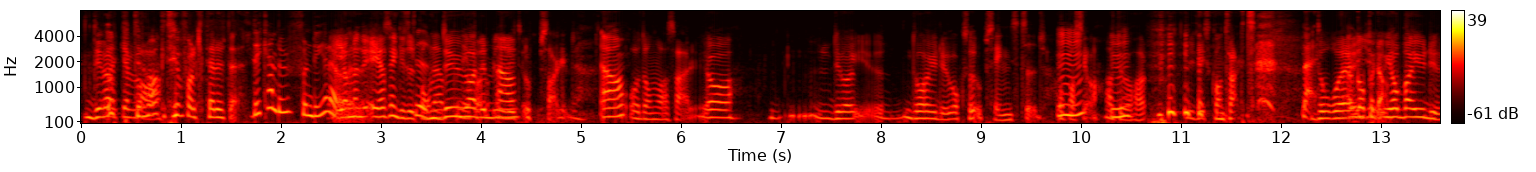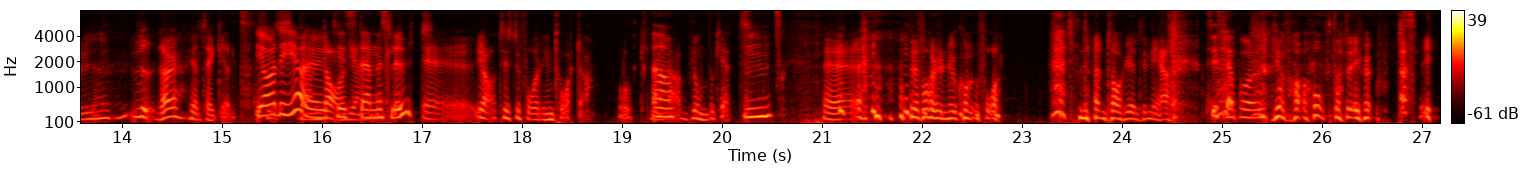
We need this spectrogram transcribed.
det verkar Uppdrag vara... till folk där ute. Det kan du fundera Ja, över. men jag tänker typ om du hade blivit Ja. uppsagd Ja. och de var så här, ja, du har, då har ju du också uppsägningstid, Mm, hoppas jag, att mm. du har ett visst kontrakt. Nej, Då jobbar ju du vidare helt enkelt. Ja, det gör jag tills den är slut. Eh, ja, tills du får din tårta och Ja. lilla blombukett. Mm. Eh, eller vad du nu kommer få den dagen Linnea. Tills jag får... Jag bara hotar dig med uppsägning.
